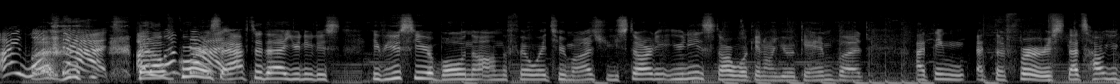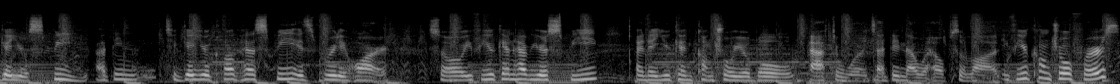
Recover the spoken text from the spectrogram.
I love that. But I of course, that. after that, you need to. If you see your ball not on the fairway too much, you start. You need to start working on your game. But I think at the first, that's how you get your speed. I think to get your club head speed, it's pretty hard. So if you can have your speed and then you can control your ball afterwards, I think that will help a lot. If you control first,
